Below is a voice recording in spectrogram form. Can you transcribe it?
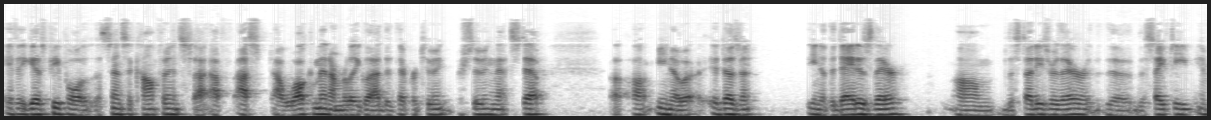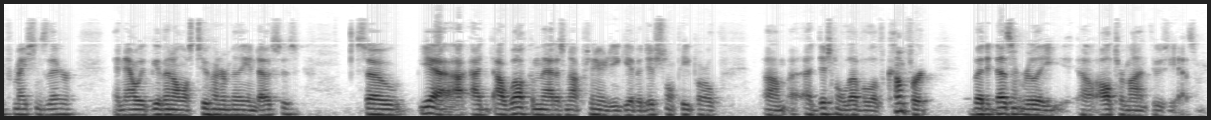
if it gives people a sense of confidence, I, I, I welcome it. I'm really glad that they're pursuing, pursuing that step. Uh, um, you know, it doesn't, you know, the data's there, um, the studies are there, the the safety information's there, and now we've given almost 200 million doses. So yeah, I, I welcome that as an opportunity to give additional people um, additional level of comfort, but it doesn't really uh, alter my enthusiasm.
